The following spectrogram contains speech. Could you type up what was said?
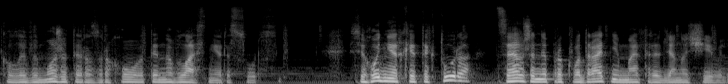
коли ви можете розраховувати на власні ресурси. Сьогодні архітектура це вже не про квадратні метри для ночівлі,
